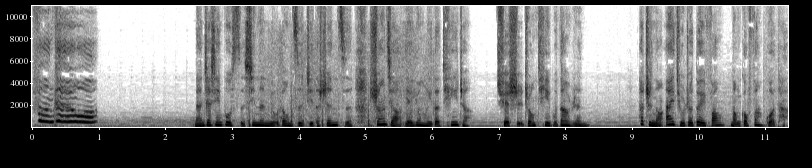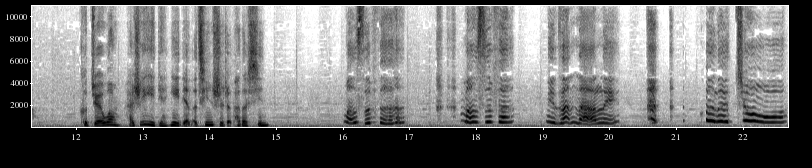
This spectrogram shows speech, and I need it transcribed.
放开我！蓝嘉欣不死心的扭动自己的身子，双脚也用力的踢着，却始终踢不到人。她只能哀求着对方能够放过她。可绝望还是一点一点的侵蚀着他的心。孟思凡，孟思凡，你在哪里？快来救我！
